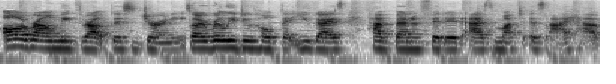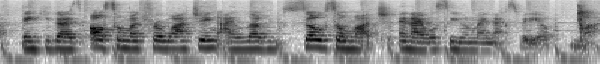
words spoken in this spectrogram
all around me throughout this journey. So I really do hope that you guys have benefited as much as I have. Thank you guys all so much for watching. I love you so, so much and I will see you in my next video. Mwah.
